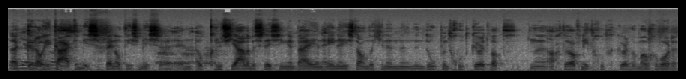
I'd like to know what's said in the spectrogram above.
Eh, je rode kaarten missen, penalties missen en ook cruciale beslissingen bij een 1-1 stand dat je een, een een doelpunt goedkeurt wat eh, achteraf niet goedgekeurd had mogen worden.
